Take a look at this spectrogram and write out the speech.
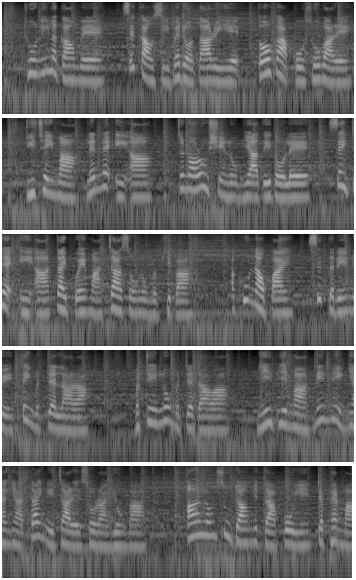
။ထိုနည်း၎င်းပဲစစ်ကောင်စီဘက်တော်သားတွေရဲ့တော့ကပိုဆိုးပါတယ်။ဒီချိန်မှာလက်နက်အင်အားကျွန်တော်တို့ရှင်လို့မရသေးတော့လဲစိတ်သက်အင်အားတိုက်ပွဲမှာကြဆုံးလို့မဖြစ်ပါ။အခုနောက်ပိုင်းစစ်တရင်တွေတိတ်မတက်လာတာမတင်လို့မတက်တာပါ။မြေပြင်မှာနှိမ့်နှိမ့်ညံ့ညံ့တိုက်နေကြတယ်ဆိုတာယုံပါ။ အားလုံးစုတောင်းမြတ်တာပို့ရင်တစ်ဖက်မှာ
